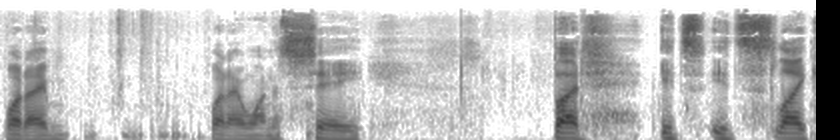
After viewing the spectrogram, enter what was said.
what I what I want to say. But it's it's like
